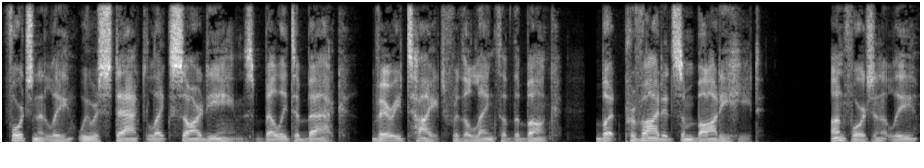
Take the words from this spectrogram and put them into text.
Fortunately, we were stacked like sardines, belly to back, very tight for the length of the bunk, but provided some body heat. Unfortunately,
